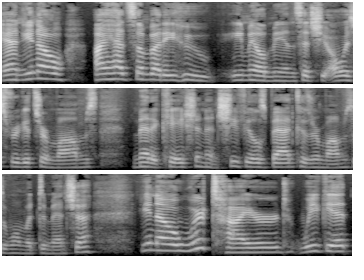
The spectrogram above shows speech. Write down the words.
And you know, I had somebody who emailed me and said she always forgets her mom's medication and she feels bad because her mom's the one with dementia. You know, we're tired, we get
